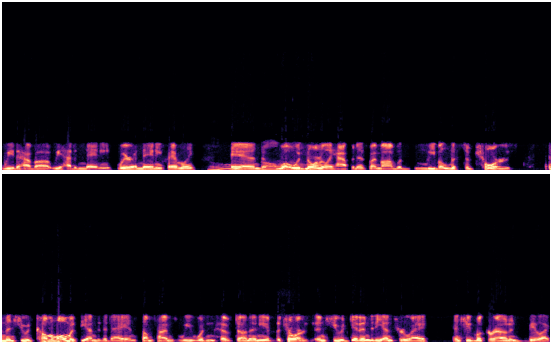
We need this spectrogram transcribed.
We'd have a we had a nanny. We were a nanny family, and what would normally happen is my mom would leave a list of chores, and then she would come home at the end of the day, and sometimes we wouldn't have done any of the chores, and she would get into the entryway and she'd look around and be like,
